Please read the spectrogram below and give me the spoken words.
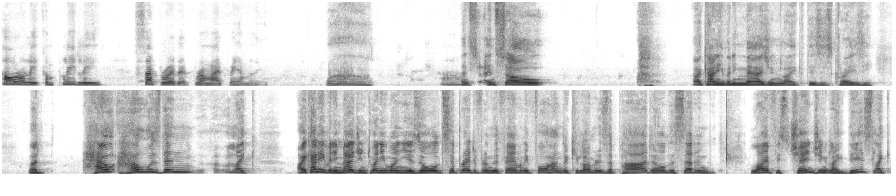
totally, completely separated from my family. Wow. Uh, and and so I can't even imagine. Like this is crazy. But how how was then like I can't even imagine 21 years old, separated from the family, 400 kilometers apart. All of a sudden, life is changing like this. Like,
